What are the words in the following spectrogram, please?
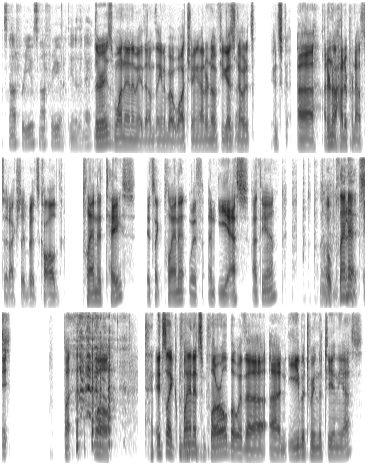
it's not for you, it's not for you. At the end of the day, There is one anime that I'm thinking about watching. I don't know if you What's guys know it. It's it's uh I don't know how to pronounce it actually, but it's called Planetes. It's like planet with an es at the end. Oh, Um, planets. it- Pla- well, it's like planets plural, but with a an e between the t and the s.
